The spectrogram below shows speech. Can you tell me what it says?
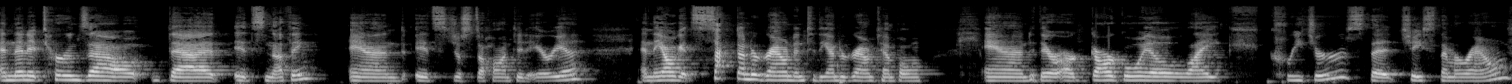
And then it turns out that it's nothing and it's just a haunted area. And they all get sucked underground into the underground temple. And there are gargoyle like creatures that chase them around.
